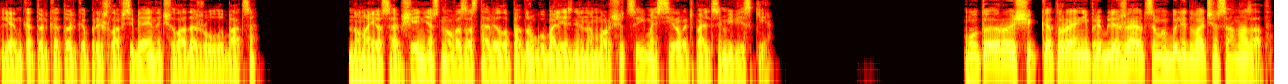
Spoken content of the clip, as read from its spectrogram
Ленка только-только пришла в себя и начала даже улыбаться, но мое сообщение снова заставило подругу болезненно морщиться и массировать пальцами виски. У той рощи, к которой они приближаются, мы были два часа назад,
